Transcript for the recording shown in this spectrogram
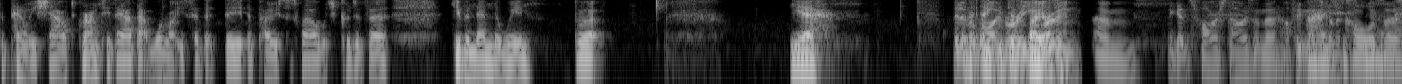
the penalty shout. Granted, they had that one, like you said, that they hit the post as well, which could have uh, given them the win. But yeah, Bit of a I think it's rivalry brewing um, against Forest now, isn't there? I think that's Ah, going to cause. Uh,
